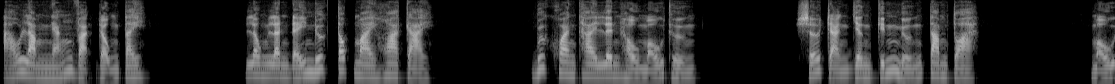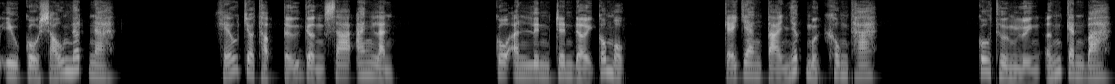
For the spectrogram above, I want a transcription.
Áo lam ngắn vạt rộng tay. Long lanh đáy nước tóc mai hoa cài. Bước khoan thai lên hậu mẫu thượng. Sớ trạng dân kính ngưỡng tam tòa. Mẫu yêu cô sáu nết na. Khéo cho thập tử gần xa an lành. Cô anh linh trên đời có một. Kẻ gian tà nhất mực không tha. Cô thường luyện ấn canh ba.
